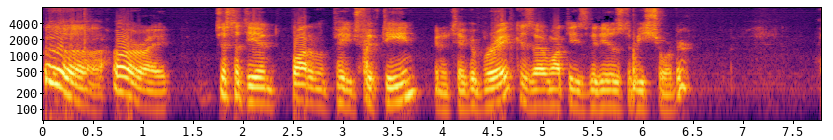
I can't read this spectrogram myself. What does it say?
Ugh, all right, just at the end, bottom of page 15, I'm going to take a break because I want these videos to be shorter.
